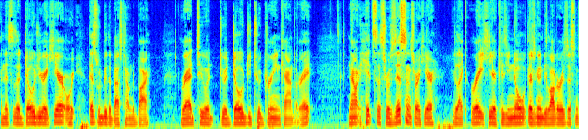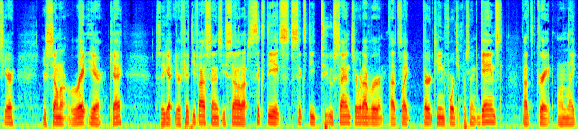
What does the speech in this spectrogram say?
And this is a doji right here, or this would be the best time to buy. Red to a to a doji to a green candle, right? Now it hits this resistance right here. You're like right here because you know there's going to be a lot of resistance here. You're selling it right here, okay? So you get your 55 cents. You sell it at 68, 62 cents or whatever. That's like 13, 14% gains that's great. On like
